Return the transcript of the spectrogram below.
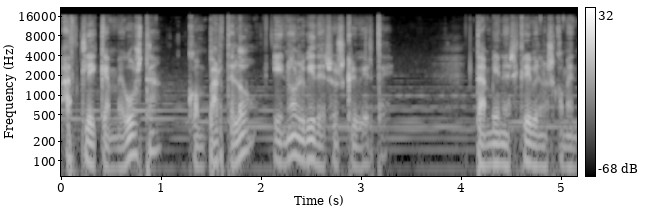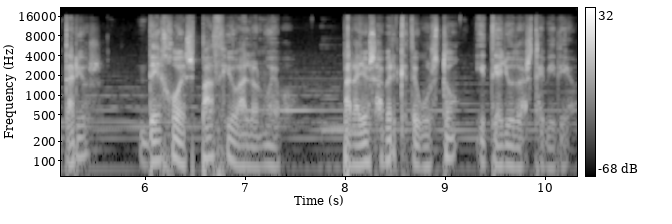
haz clic en me gusta, compártelo y no olvides suscribirte. También escribe en los comentarios, dejo espacio a lo nuevo, para yo saber que te gustó y te ayudo a este vídeo.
